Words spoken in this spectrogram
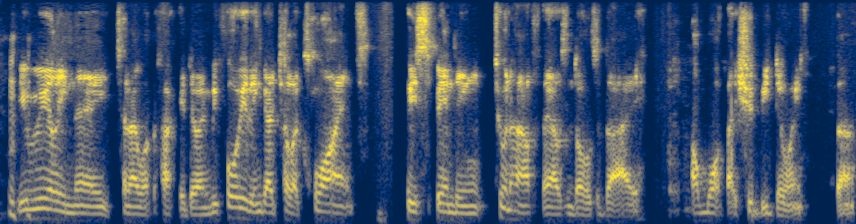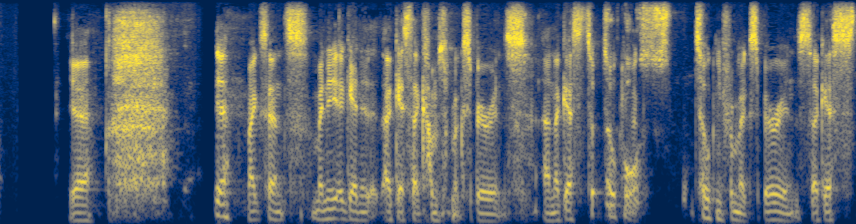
you really need to know what the fuck you're doing before you then go tell a client who's spending two and a half thousand dollars a day on what they should be doing. So, yeah. Yeah, makes sense. I mean, again, I guess that comes from experience, and I guess t- talking talking from experience, I guess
